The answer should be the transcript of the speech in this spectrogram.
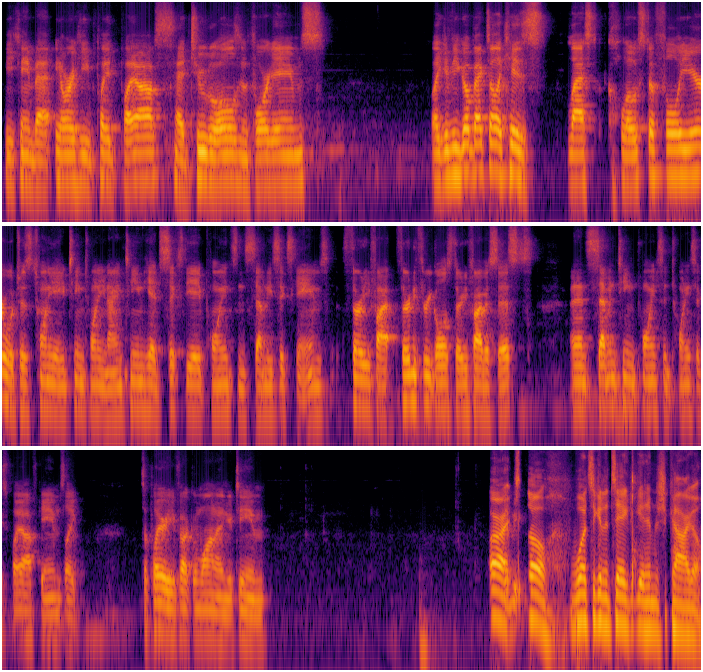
He came back, or he played playoffs, had two goals in four games. Like if you go back to like his last close to full year, which is 2018, 2019, he had 68 points in 76 games, 35, 33 goals, 35 assists, and then 17 points in 26 playoff games. Like it's a player you fucking want on your team. All right. So, what's it going to take to get him to Chicago?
